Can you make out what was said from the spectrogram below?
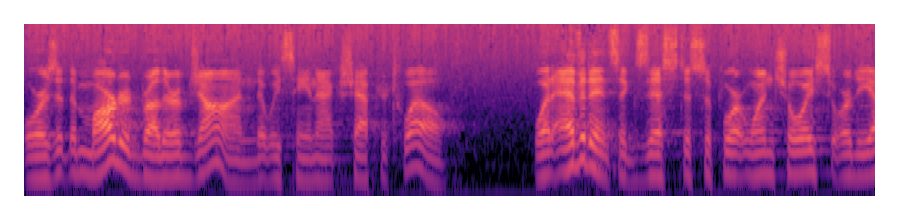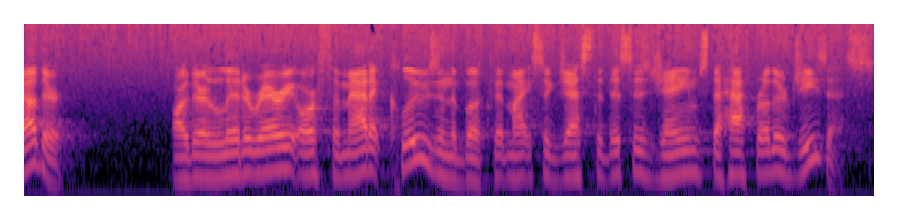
Or is it the martyred brother of John that we see in Acts chapter 12? What evidence exists to support one choice or the other? Are there literary or thematic clues in the book that might suggest that this is James, the half brother of Jesus?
